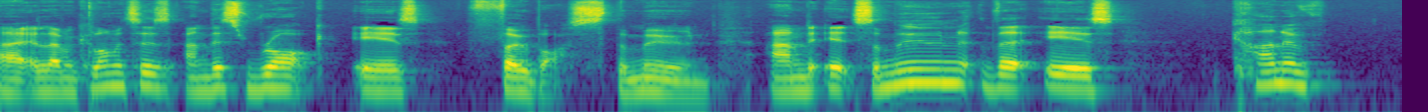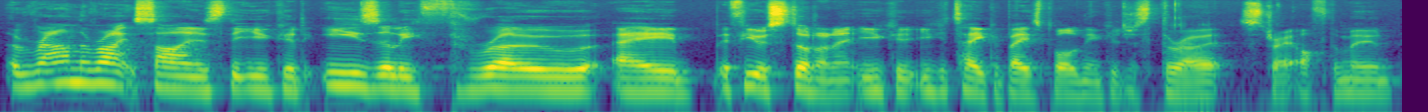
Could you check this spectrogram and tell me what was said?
uh, 11 kilometers, and this rock is Phobos, the moon, and it's a moon that is kind of around the right size that you could easily throw a if you were stood on it you could you could take a baseball and you could just throw it straight off the moon.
